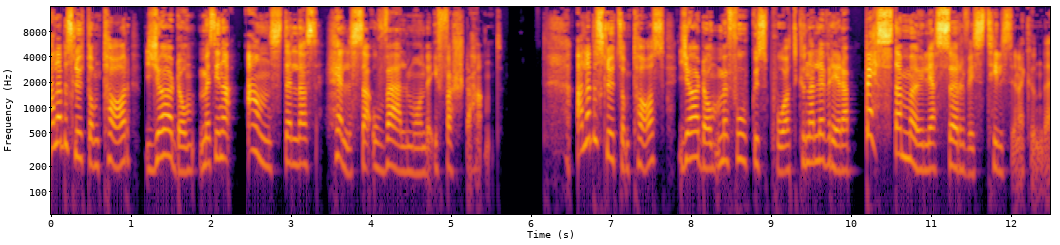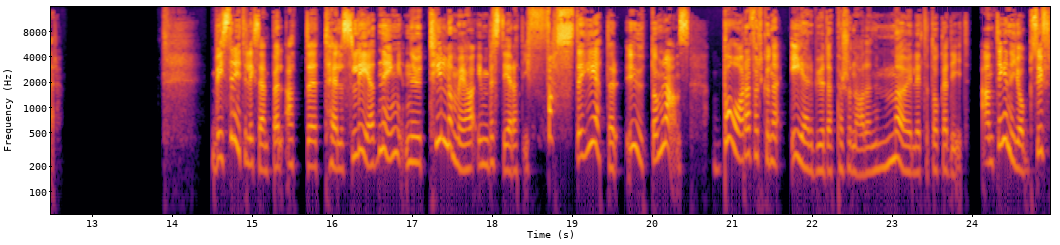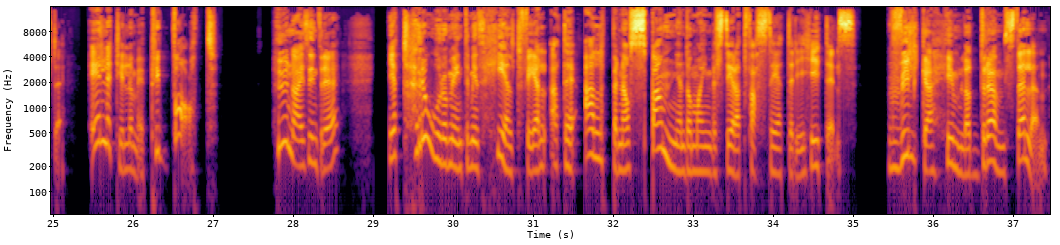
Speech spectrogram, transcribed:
Alla beslut de tar gör de med sina anställdas hälsa och välmående i första hand. Alla beslut som tas gör de med fokus på att kunna leverera bästa möjliga service till sina kunder. Visste ni till exempel att eh, Tells ledning nu till och med har investerat i fastigheter utomlands bara för att kunna erbjuda personalen möjlighet att åka dit, antingen i jobbsyfte eller till och med privat? Hur nice är inte det? Jag tror, om jag inte minns helt fel, att det är Alperna och Spanien de har investerat fastigheter i hittills. Vilka himla drömställen!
